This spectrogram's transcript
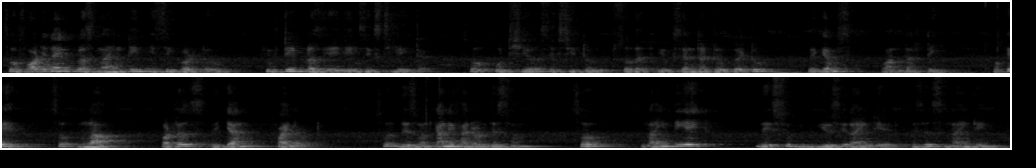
So 49 plus 19 is equal to 50 plus 18, 68. So put here 62 so that you center 2 by 2 becomes 130. Okay. So now what else we can find out? So this one. Can you find out this one? So 98 this should gives you 98. This is 19.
